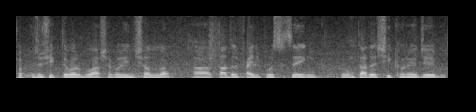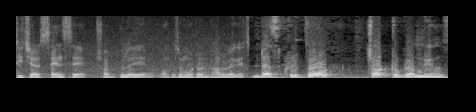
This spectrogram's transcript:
সব কিছু শিখতে পারব, আশা করি ইনশাল্লাহ। আর তাদের ফাইল প্রসেসিং এবং তাদের শিক্ষণীয় যে টিচার সেন্সে সবগুলোই আমার কাছে মোটামুটি ভালো লেগেছে। ডেস্ক রিপোর্ট চট্টগ্রাম নিউজ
